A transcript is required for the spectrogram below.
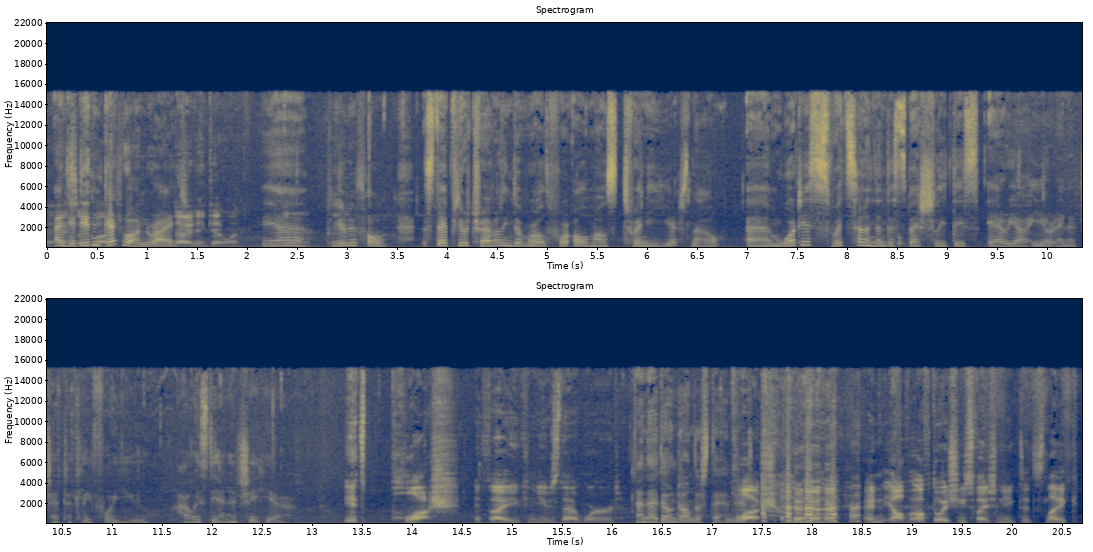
And, and you didn't get one, right? No, I didn't get one. Yeah, yeah beautiful. Yeah. Step, you're traveling the world for almost 20 years now. Um, what is Switzerland and especially this area here energetically for you? How is the energy here? It's plush if I you can use that word. And I don't understand Plush. and auf, auf Deutsch ist nicht. It's like,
